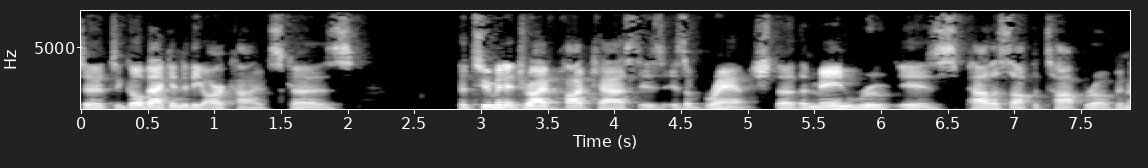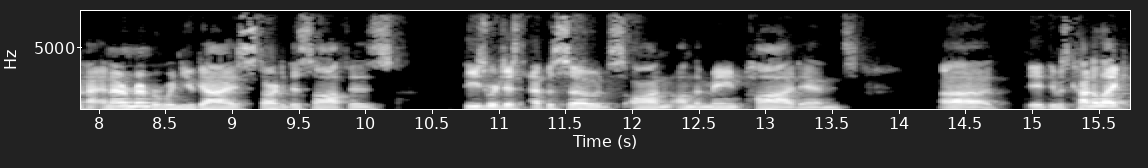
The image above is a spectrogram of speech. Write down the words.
to to go back into the archives because the Two Minute Drive podcast is is a branch. the The main route is Palace off the top rope, and I, and I remember when you guys started this off as these were just episodes on on the main pod, and uh, it, it was kind of like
